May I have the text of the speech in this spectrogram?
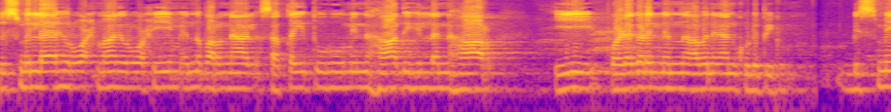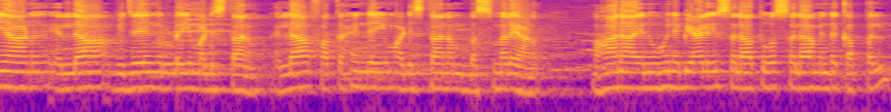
ബിസ്മില്ലാഹി റഹ്മാൻ റഹീം എന്ന് പറഞ്ഞാൽ സഖൈതുഹു മിൻ ഹാദിഹിൽ അൻഹാർ. ഈ പുഴകളിൽ നിന്ന് അവന് ഞാൻ കുടിപ്പിക്കും. ബിസ്മിയാണ് എല്ലാ വിജയങ്ങളുടെയും അടിസ്ഥാനം. എല്ലാ ഫത്തഹിന്റെയും അടിസ്ഥാനം ബസ്മലയാണ്. മഹാനായ നൂഹ് നബി അലൈഹി സ്വലാത്തു വസ്സലാമിന്റെ കപ്പൽ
